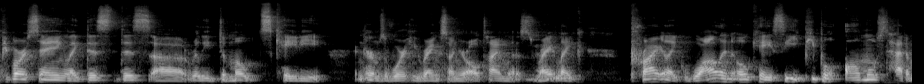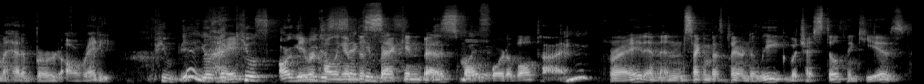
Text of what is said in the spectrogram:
People are saying like this. This uh, really demotes KD in terms of where he ranks on your all-time list, right? Mm-hmm. Like prior, like while in OKC, people almost had him ahead of Bird already. Yeah, he was, Right? he was arguably They were calling the him the second best, small player. forward of all time, right? And and second best player in the league, which I still think he is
